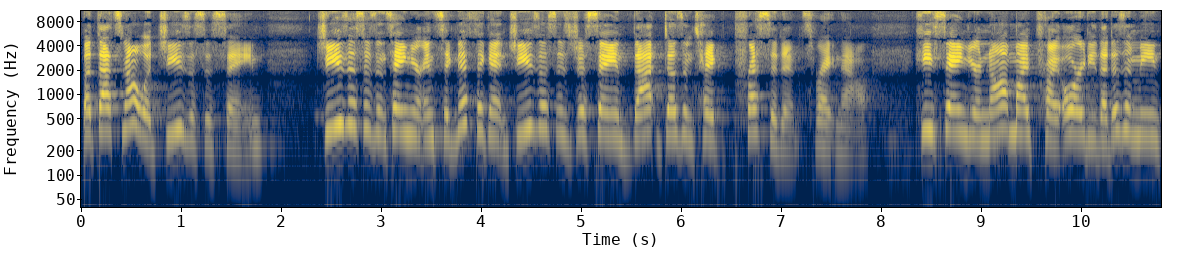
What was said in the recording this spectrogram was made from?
But that's not what Jesus is saying. Jesus isn't saying you're insignificant. Jesus is just saying that doesn't take precedence right now. He's saying you're not my priority. That doesn't mean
